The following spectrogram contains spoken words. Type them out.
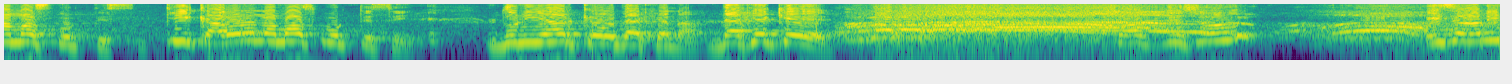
নামাজ পড়তেছি? কি কারণে নামাজ পড়তেছি? দুনিয়ার কেউ দেখে না। দেখে কে? সবকিছু এই যে আমি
